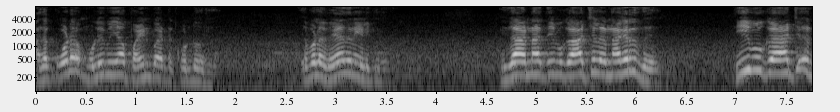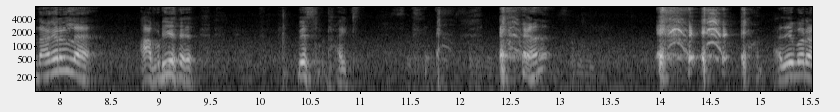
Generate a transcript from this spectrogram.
அதை கூட முழுமையாக பயன்பாட்டை கொண்டு வரல. எவ்வளோ வேதனை அளிக்கிறது. இதான் அதிமுக ஆட்சியில் நகருது. திமுக ஆட்சியில் நகரில். அப்படியே பேஸ்மெண்ட் ஆயிடுச்சு. அதே போல்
